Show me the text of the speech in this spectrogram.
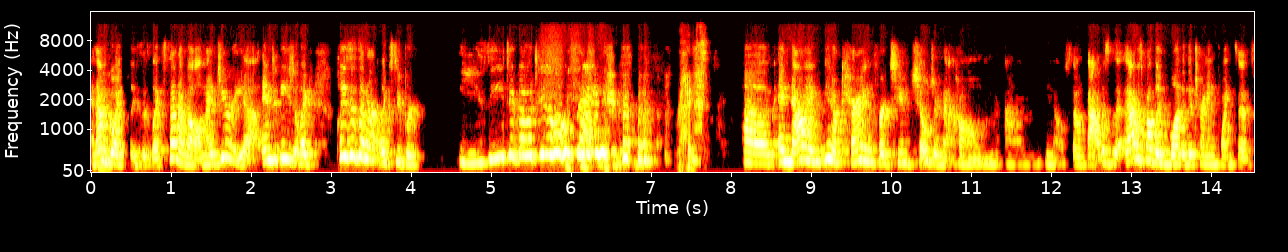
And I'm going places like Senegal, Nigeria, Indonesia, like places that aren't like super easy to go to, right. Um, and now I'm, you know, caring for two children at home. Um, you know, so that was the, that was probably one of the turning points of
